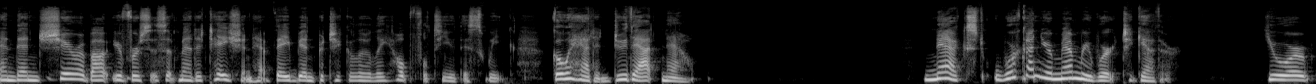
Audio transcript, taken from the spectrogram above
And then share about your verses of meditation. Have they been particularly helpful to you this week? Go ahead and do that now. Next, work on your memory work together. Your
